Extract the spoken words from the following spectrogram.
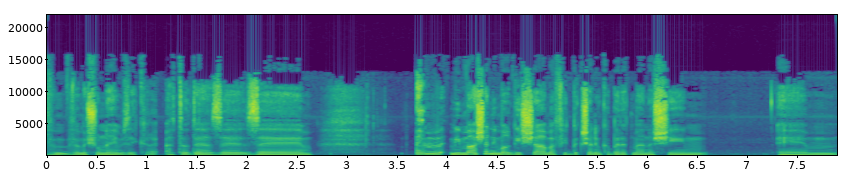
ומשונה אם זה יקרה. אתה יודע, זה, זה... ממה שאני מרגישה, מהפידבק שאני מקבלת מאנשים, אמ,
